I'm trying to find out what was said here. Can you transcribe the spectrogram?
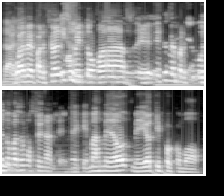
dale. Igual me pareció el Eso- momento más. eh, este me pareció el momento más emocionante. El que más me dio, me dio tipo como.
